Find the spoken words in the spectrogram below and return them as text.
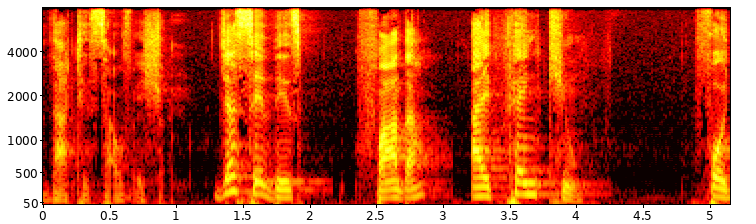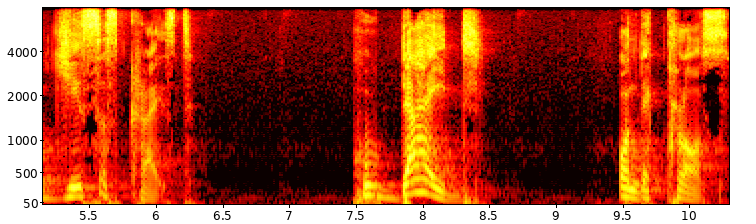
That is salvation. Just say this Father, I thank you for Jesus Christ who died on the cross.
